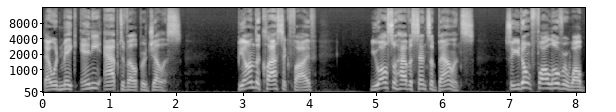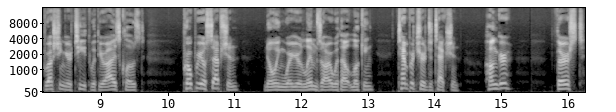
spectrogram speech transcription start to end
that would make any app developer jealous. Beyond the classic five, you also have a sense of balance, so you don't fall over while brushing your teeth with your eyes closed. Proprioception, knowing where your limbs are without looking. Temperature detection, hunger, thirst,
